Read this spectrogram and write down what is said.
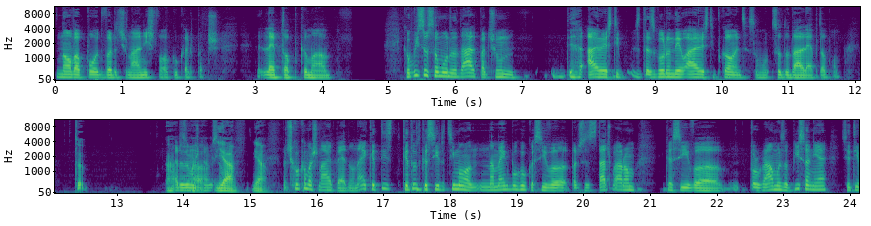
nova pot v računalništvo, kot kar pač laptop, ki ima. Ko v bistvu so mu dodali pač un iOS, tip, ta zgornji del iOS tipkovnice so, so dodali laptopom. A- Razumeš, kaj mislim? Ja, ja. Pač kot imaš na iPadu, ker tudi, ki si recimo na MacBooku, ki si v, pač s touchbarom, ki si v programu za pisanje, se ti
